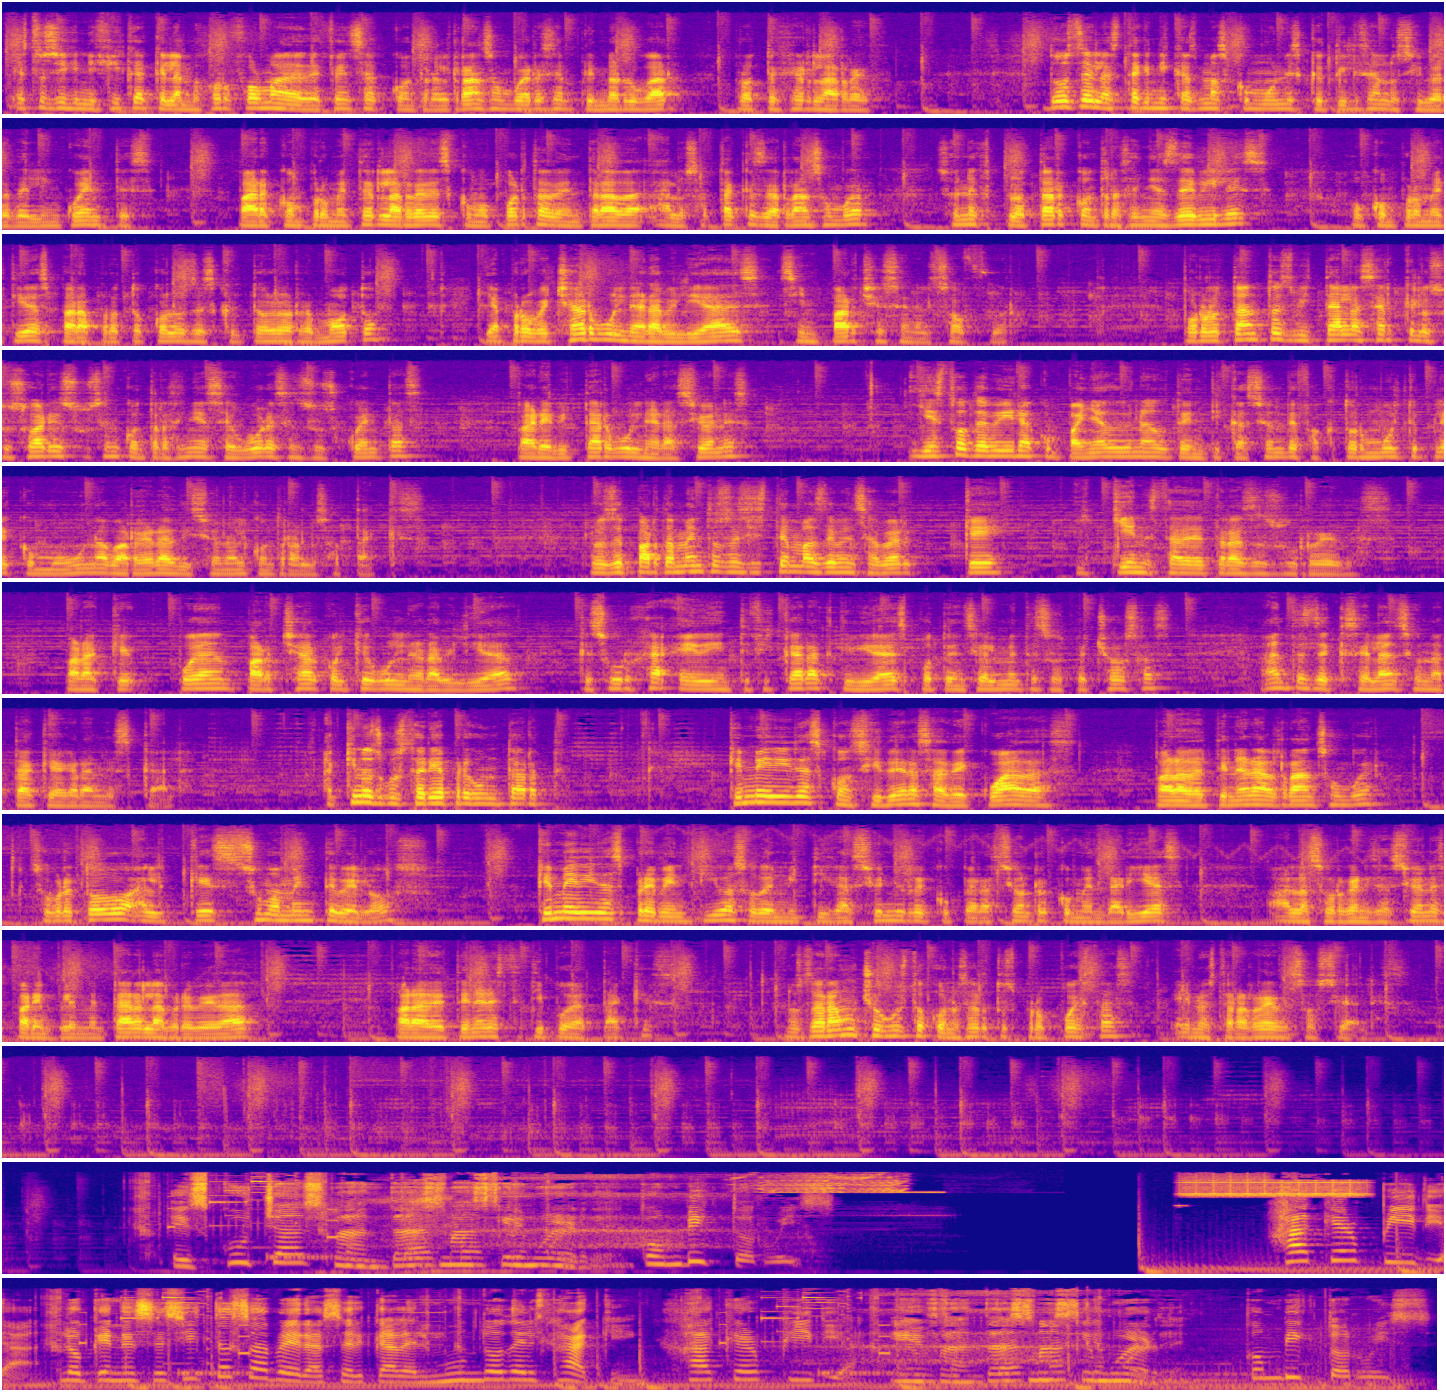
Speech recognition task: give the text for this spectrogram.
Esto significa que la mejor forma de defensa contra el ransomware es en primer lugar proteger la red. Dos de las técnicas más comunes que utilizan los ciberdelincuentes para comprometer las redes como puerta de entrada a los ataques de ransomware son explotar contraseñas débiles o comprometidas para protocolos de escritorio remoto y aprovechar vulnerabilidades sin parches en el software. Por lo tanto, es vital hacer que los usuarios usen contraseñas seguras en sus cuentas para evitar vulneraciones y esto debe ir acompañado de una autenticación de factor múltiple como una barrera adicional contra los ataques. Los departamentos de sistemas deben saber qué y quién está detrás de sus redes, para que puedan parchar cualquier vulnerabilidad que surja e identificar actividades potencialmente sospechosas antes de que se lance un ataque a gran escala. Aquí nos gustaría preguntarte, ¿qué medidas consideras adecuadas para detener al ransomware, sobre todo al que es sumamente veloz? ¿Qué medidas preventivas o de mitigación y recuperación recomendarías a las organizaciones para implementar a la brevedad para detener este tipo de ataques? Nos dará mucho gusto conocer tus propuestas en nuestras redes sociales. Escuchas Fantasmas que muerden. con Víctor Ruiz. Hackerpedia, lo que necesitas saber acerca del mundo del hacking. Hackerpedia, En Fantasmas que muerden. con Víctor Ruiz.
